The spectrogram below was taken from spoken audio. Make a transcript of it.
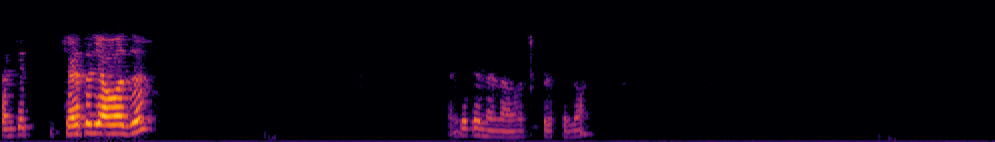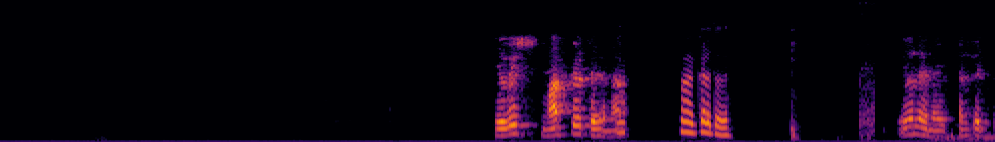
ಸಂಕೇತ್ ಕೇಳ್ತದ ಆವಾಜ್ ಸಂಕೇತ ನನ್ನ ಆವಾಜ್ ಕೇಳ್ತಿಲ್ಲ. ಯೋಗೇಶ್ ಮಾತ್ ಕೇಳ್ತೇನಾ ಹಾ ಕೇಳ್ತದೆ. ಇವನೇನ ಸಂಕೇತ್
